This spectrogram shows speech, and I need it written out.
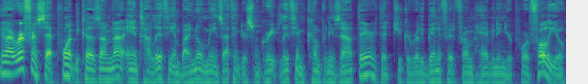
And I reference that point because I'm not anti-lithium by no means. I think there's some great lithium companies out there that you could really benefit from having in your portfolio.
